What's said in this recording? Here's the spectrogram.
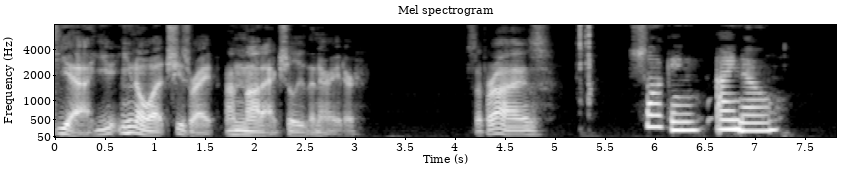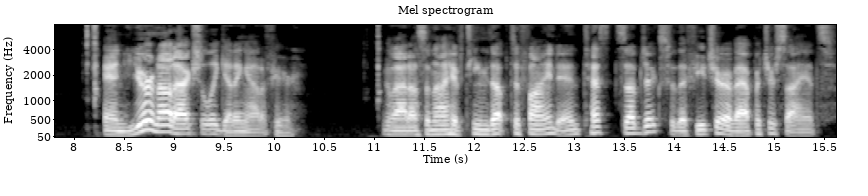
Yeah, you, you know what? She's right. I'm not actually the narrator. Surprise. Shocking, I know. And you're not actually getting out of here. GLaDOS and I have teamed up to find and test subjects for the future of aperture science.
